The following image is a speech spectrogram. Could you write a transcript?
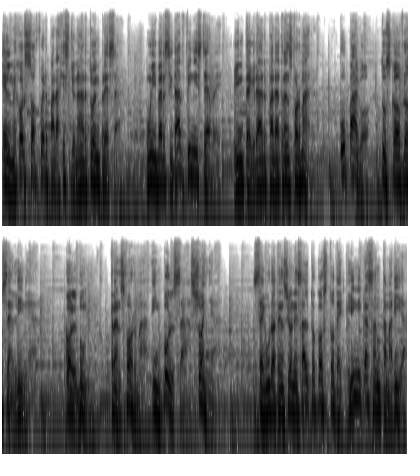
el mejor software para gestionar tu empresa. Universidad Finisterre, integrar para transformar. Upago, tus cobros en línea. Colbún, transforma, impulsa, sueña. Seguro Atenciones Alto Costo de Clínica Santa María.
